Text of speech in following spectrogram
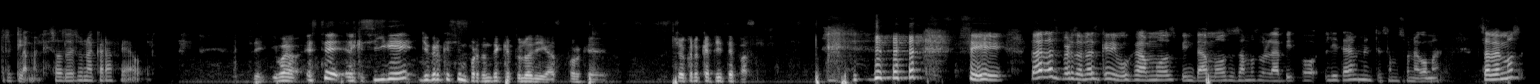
reclámales, hazles una cara fea o algo. Sí, y bueno, este, el que sigue, yo creo que es importante que tú lo digas, porque yo creo que a ti te pasa. Sí, todas las personas que dibujamos, pintamos, usamos un lápiz o literalmente usamos una goma, sabemos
